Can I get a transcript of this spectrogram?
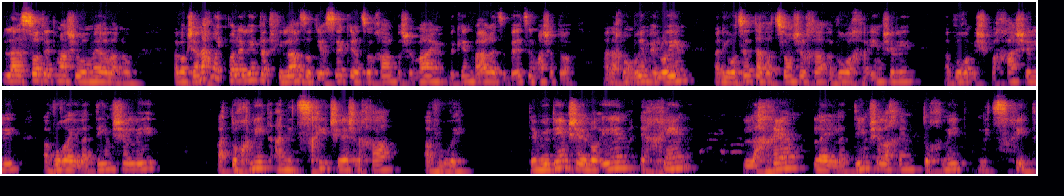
לעשות את מה שהוא אומר לנו. אבל כשאנחנו מתפללים את התפילה הזאת, יעשה כרצונך בשמיים וכן בארץ, זה בעצם מה שאתה, אנחנו אומרים, אלוהים, אני רוצה את הרצון שלך עבור החיים שלי, עבור המשפחה שלי, עבור הילדים שלי, התוכנית הנצחית שיש לך עבורי. אתם יודעים שאלוהים הכין לכם, לילדים שלכם, תוכנית נצחית.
